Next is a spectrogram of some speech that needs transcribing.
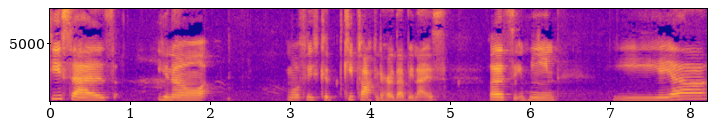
he says, you know, well, if he could keep talking to her, that'd be nice. Let's see, mean. Yeah.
